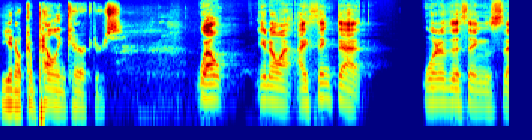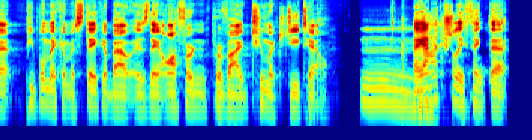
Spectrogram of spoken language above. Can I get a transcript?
you know compelling characters well you know i, I think that one of the things that people make a mistake about is they often provide too much detail mm. i actually think that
